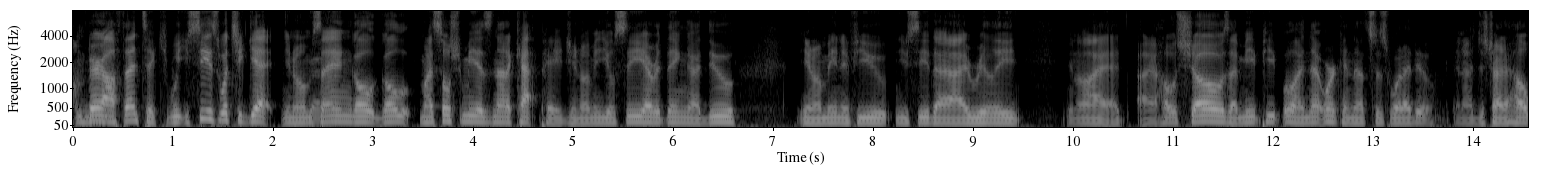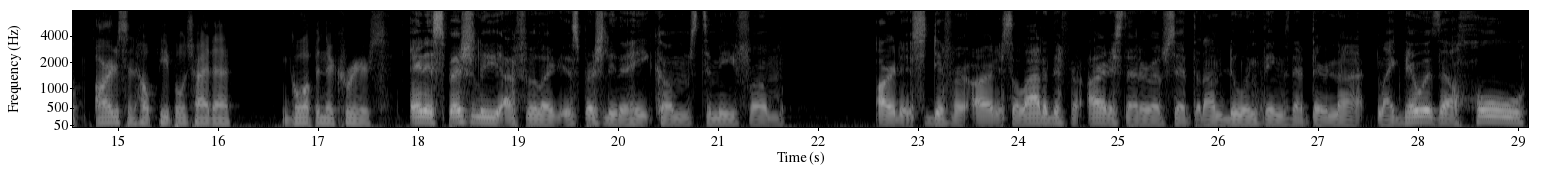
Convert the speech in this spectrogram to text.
I'm very Mhm. authentic. What you see is what you get. You know what I'm saying? Go go. My social media is not a cat page. You know what I mean? You'll see everything I do. You know what I mean? If you you see that I really, you know, I I host shows, I meet people, I network, and that's just what I do. And I just try to help artists and help people try to go up in their careers. and especially I feel like especially the hate comes to me from artists, different artists, a lot of different artists that are upset that I'm doing things that they're not. Like there was a whole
